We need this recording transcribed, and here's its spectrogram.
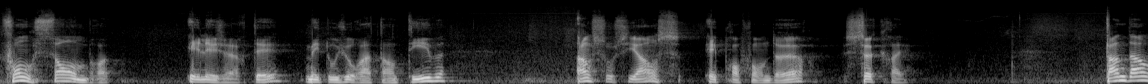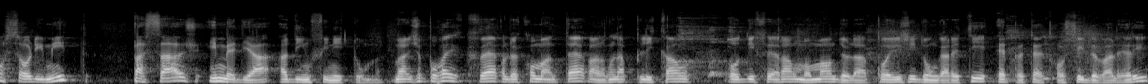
fond sombre et légèreté, mais toujours attentive, insouciance et profondeur, secret. Tendance aux limites, passage immédiat ad infinitum. Mais je pourrais faire le commentaire en l'appliquant aux différents moments de la poésie d'Ungaretti et peut-être aussi de Valérie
